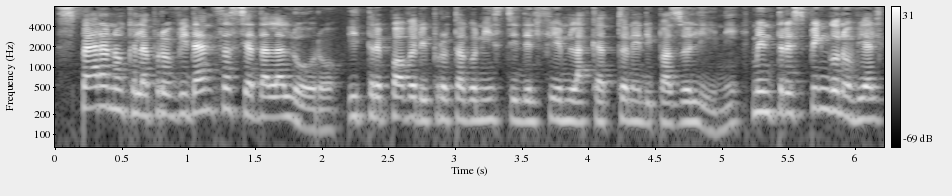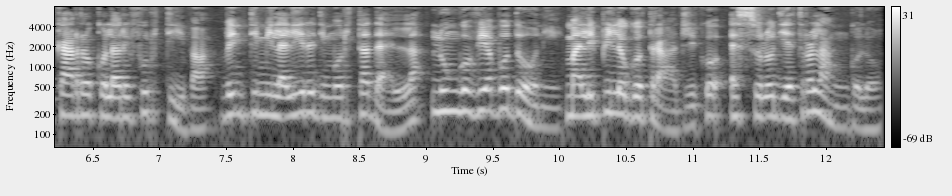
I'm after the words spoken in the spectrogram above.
Sperano che la provvidenza sia dalla loro, i tre poveri protagonisti del film L'accattone di Pasolini, mentre spingono via il carro con la refurtiva, 20.000 lire di mortadella, lungo via Bodoni, ma l'epilogo tragico è solo dietro l'angolo.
